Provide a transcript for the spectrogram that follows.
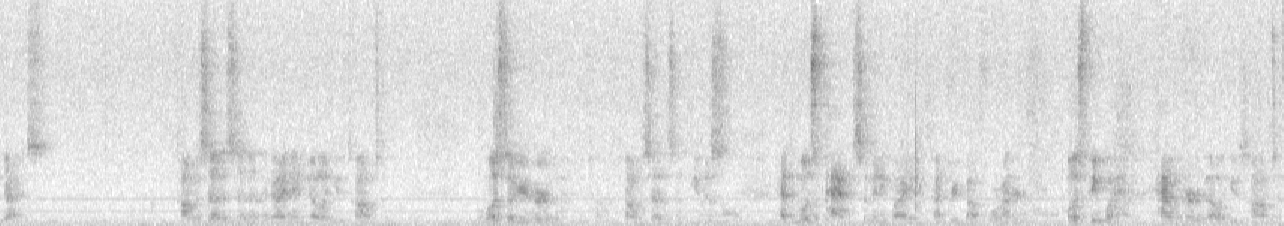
Two guys. Thomas Edison and a guy named Elihu Thomson. Well, most of you heard of Thomas Edison. He was had the most patents of anybody in the country, about 400. Most people haven't heard of Elihu Thomson.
